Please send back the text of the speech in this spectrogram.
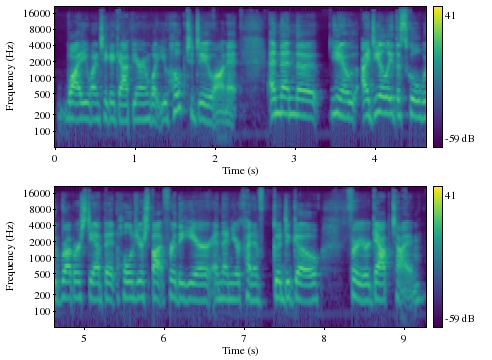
why you want to take a gap year and what you hope to do on it. And then the, you know, ideally the school would rubber stamp it, hold your spot for the year, and then you're kind of good to go for your gap time.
